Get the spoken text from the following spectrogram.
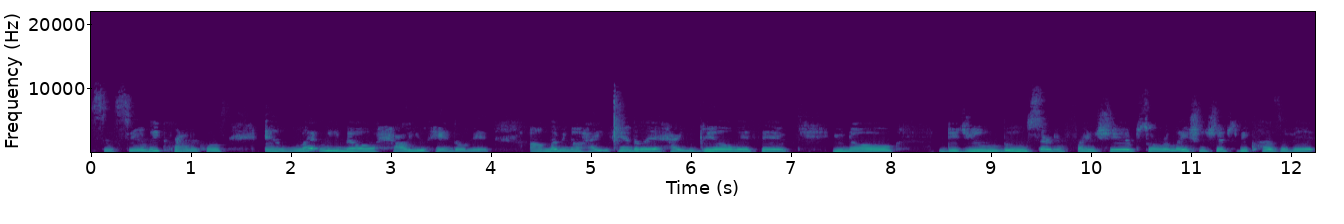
sincerely chronicles and let me know how you handled it um, let me know how you handle it, how you deal with it. You know, Did you lose certain friendships or relationships because of it?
